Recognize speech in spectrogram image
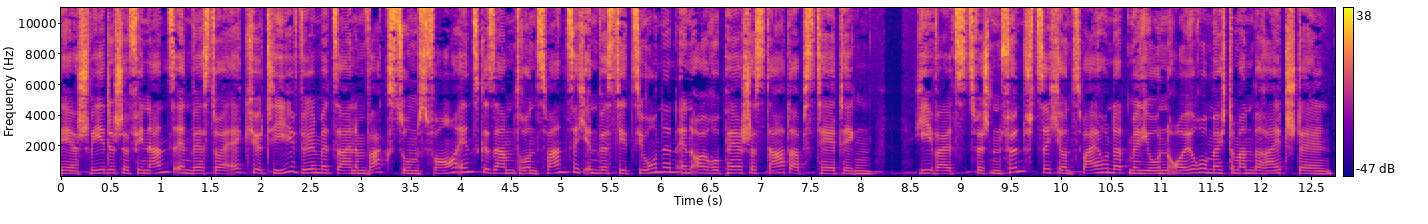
Der schwedische Finanzinvestor Equity will mit seinem Wachstumsfonds insgesamt rund 20 Investitionen in europäische Startups tätigen. Jeweils zwischen 50 und 200 Millionen Euro möchte man bereitstellen.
